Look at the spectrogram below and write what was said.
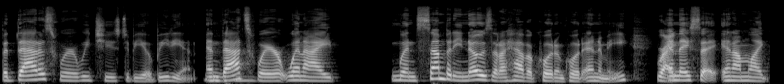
But that is where we choose to be obedient. And that's Mm-hmm. where when I when somebody knows that I have a quote unquote enemy Right. and they say and I'm like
